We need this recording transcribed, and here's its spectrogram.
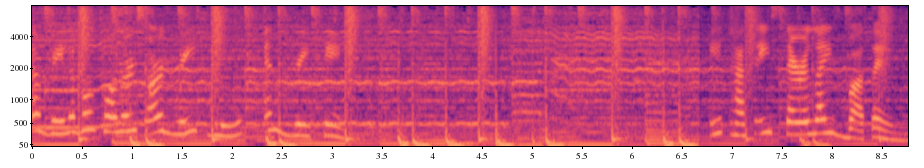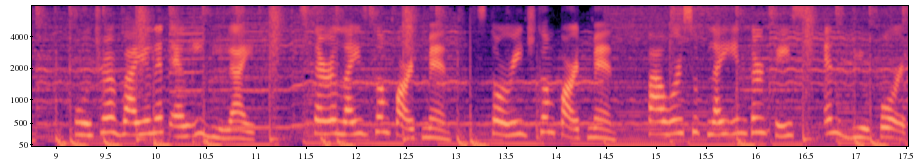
Available colors are great blue, and great pink. It has a sterilize button. Ultraviolet LED light. Sterilized compartment. Storage compartment. Power supply interface, and viewport.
